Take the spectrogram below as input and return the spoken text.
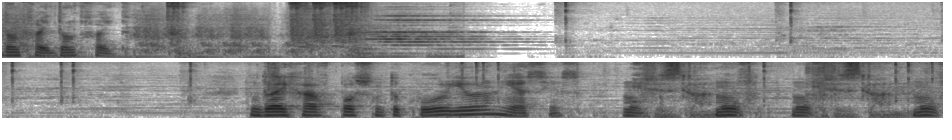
Don't fight, don't fight. Do I have potion to cure you? Yes, yes. Move, It is done. move, move, It is done. Move.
